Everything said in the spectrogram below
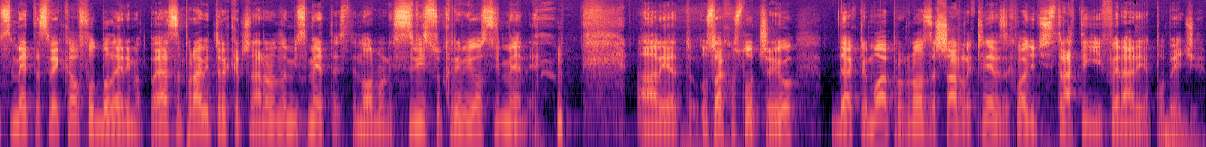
smeta sve kao futbolerima. Pa ja sam pravi trkač, naravno da mi smeta, jeste normalni. Svi su krivi osim mene. Ali eto, u svakom slučaju, dakle, moja prognoza Charles Leclerc, zahvaljujući strategiji Ferrarija, pobeđuje.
